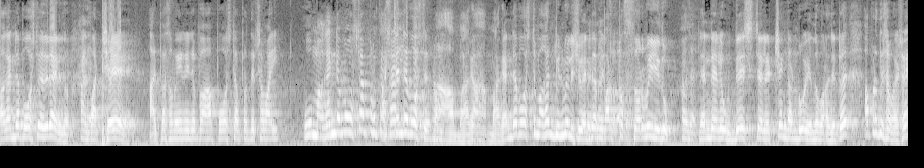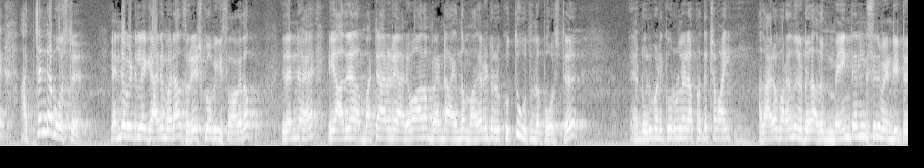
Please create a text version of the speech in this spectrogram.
മകന്റെ പോസ്റ്റിന് എതിരായിരുന്നു. പക്ഷേ അല്പസമയം കഴിഞ്ഞപ്പോൾ ആ പോസ്റ്റ് അപ്രത്യക്ഷമായി. ഓ മകന്റെ പോസ്റ്റ് അച്ഛന്റെ പോസ്റ്റ് മകന്റെ പോസ്റ്റ് മകൻ പിൻവലിച്ചു. എന്റെ പർപ്പസ് സെർവ് ചെയ്തു. എന്റെ ഉദ്ദേശിച്ച ലക്ഷ്യം കണ്ടു എന്ന് പറഞ്ഞിട്ട് അപ്രത്യക്ഷം. പക്ഷേ അച്ഛന്റെ പോസ്റ്റ് എന്റെ വീട്ടിലേക്ക് ആരും വരാം സുരേഷ് ഗോപിക്ക് സ്വാഗതം. ഇതെന്നെ ഈ അതിന് മറ്റാരുടെ അനുവാദം വേണ്ട എന്ന് മകനിട്ടൊരു കുത്തു കുത്തുന്ന പോസ്റ്റ് രണ്ട് ഒരു മണിക്കൂറിനുള്ളിൽ അപ്രത്യക്ഷമായി. അതാരോ പറയുന്നത് കേട്ട് അത് മെയിന്റനൻസിന് വേണ്ടിയിട്ട്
